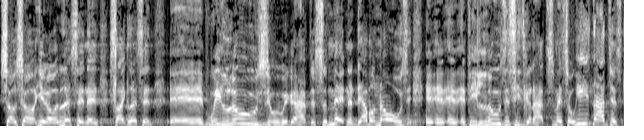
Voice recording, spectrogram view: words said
So, so, you know, listen, it's like, listen, if we lose, we're going to have to submit. And the devil knows if, if he loses, he's going to have to submit. So he's not just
